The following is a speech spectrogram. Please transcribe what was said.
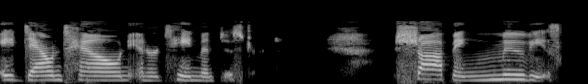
a downtown entertainment district shopping, movies,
